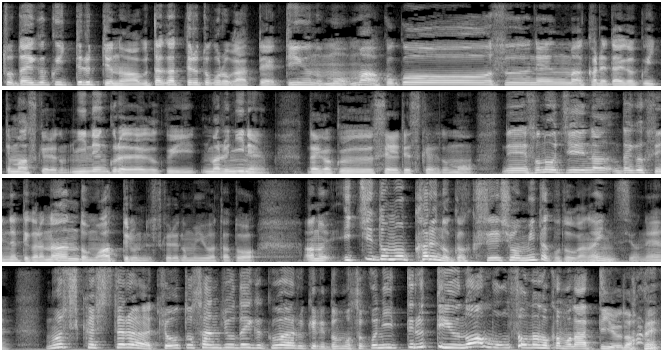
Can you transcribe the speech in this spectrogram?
と大学行ってるっていうのは疑ってるところがあって、っていうのも、まあ、ここ数年、まあ彼大学行ってますけれども、2年くらい大学い、丸2年大学生ですけれども、で、そのうちな、大学生になってから何度も会ってるんですけれども、岩田と。あの、一度も彼の学生証を見たことがないんですよね。もしかしたら、京都産業大学はあるけれども、そこに行ってるっていうのはもうそうなのかもなっていうのはね、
